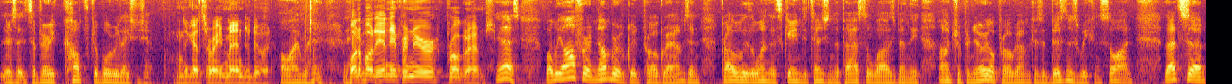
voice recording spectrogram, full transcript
there's a, it's a very comfortable relationship. And they got the right man to do it. Oh, I would. What about entrepreneur programs? Yes. Well, we offer a number of good programs, and probably the one that's gained attention the past little while has been the entrepreneurial program because of Business Week and so on. That's a,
